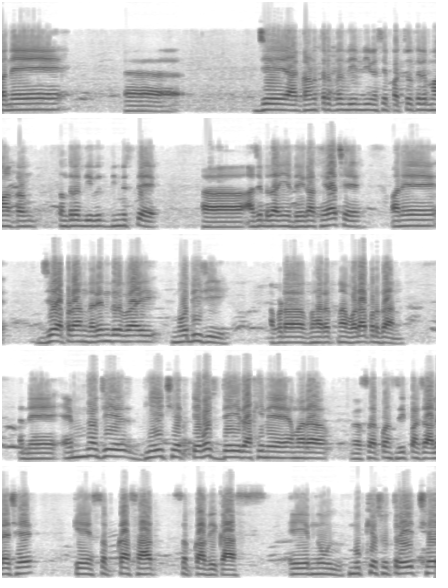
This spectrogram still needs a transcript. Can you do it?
અને જે આ ગણતંત્ર દિન દિવસે પચોતેરમાં ગણતંત્ર દિવસ નિમિત્તે આજે બધા અહીંયા ભેગા થયા છે. અને જે આપણા નરેન્દ્રભાઈ મોદીજી, આપણા ભારતના વડાપ્રધાન અને એમનો જે ધ્યેય છે તેવો જ ધ્યેય રાખીને અમારા સરપંચશ્રી પણ ચાલે છે કે સબકા સાથ, સબકા વિકાસ. એ એમનું મુખ્ય સૂત્ર એ જ છે.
